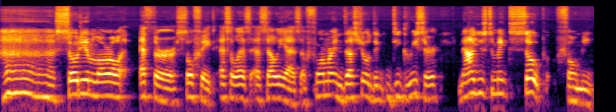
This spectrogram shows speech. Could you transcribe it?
Sodium lauryl ether sulfate, SLS, SLES, a former industrial de- degreaser now used to make soap foamy.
